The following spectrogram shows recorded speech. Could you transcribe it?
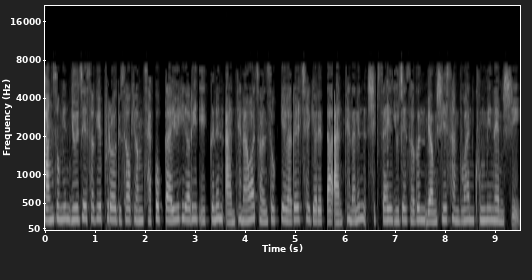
방송인 유재석이 프로듀서 겸 작곡가 유희열이 이끄는 안테나와 전속 계약을 체결했다. 안테나는 14일 유재석은 명실상부한 국민 MC,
